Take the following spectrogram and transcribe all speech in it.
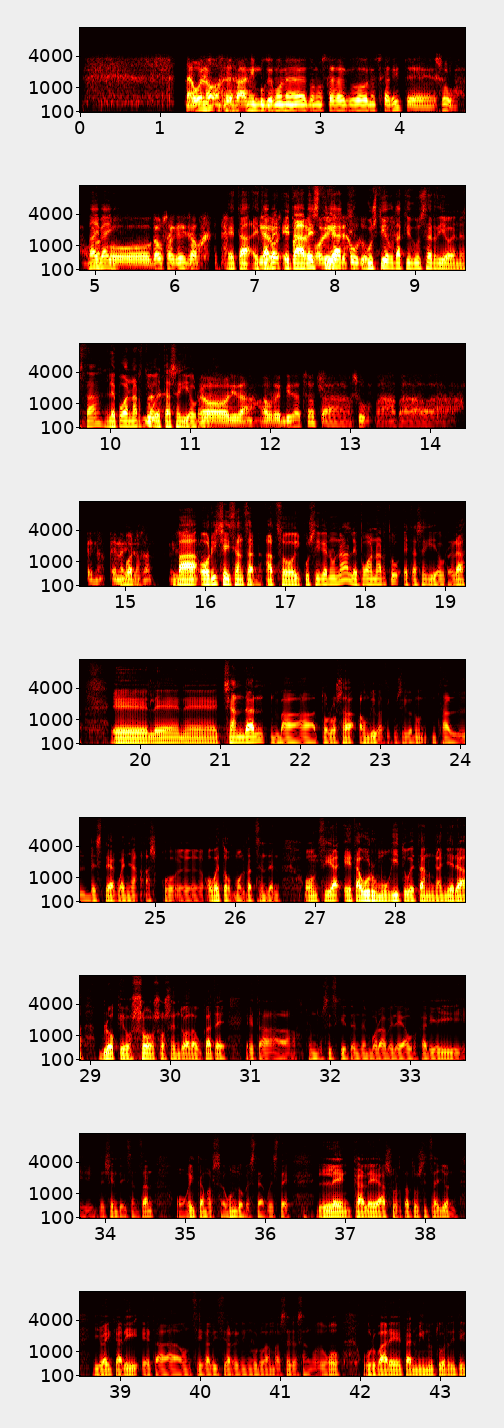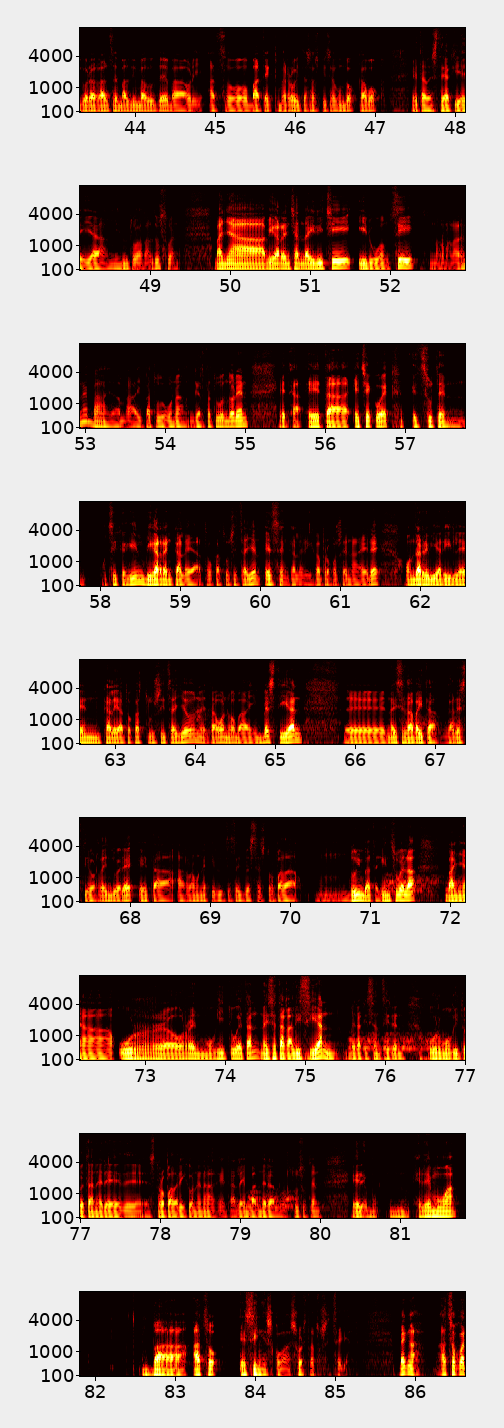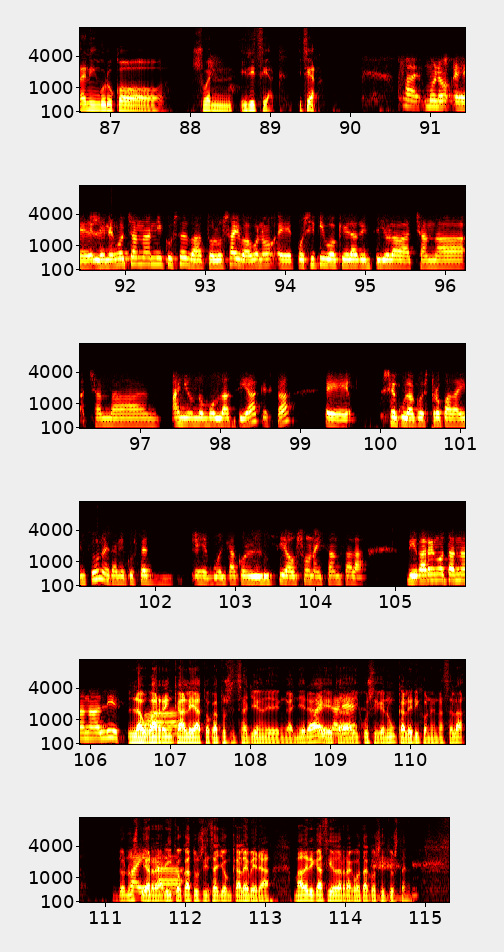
Ba, bueno, animu kemone donostarako neskarit, eh, zu. Bai, bai. Gauza gehiago. Eta, eta, eta bestiak guztiok dakigu zer dioen, ez da? Lepoan hartu ba. eta segi aurrera. Hori da, aurren bidatzo, eta zu, ba, ba, ba, pena, pena bueno, izan Ba, hori izan zen, atzo ikusi genuna, lepoan hartu eta segi aurrera. E, lehen e, txandan, ba, tolosa haundi bat ikusi genuen, tal besteak baina asko, e, hobeto moldatzen den ontzia, eta ur mugituetan gainera bloke oso oso sendoa daukate, eta kendu zizkieten denbora bere aurkariei desente izan zen, hogeita mar segundo besteak beste, lehen kalea suertatu zitzaion, ibaikari eta ontzi galiziarren inguruan, ba, zer esango dugu. Urbareetan minutu erditikora galtzen baldin badute, ba, hori, atzo batek berroita zazpi segundo, kabok, eta besteak iaia minutua galdu zuen. Baina, bigarren txanda iritsi, hiru ontzi, normala dene, ba, ba, ipatu duguna gertatu ondoren, eta, eta etxekoek ez zuten utzik egin, bigarren kalea tokatu zitzaien, ez zen kalerik aproposena ere, ondarribiari lehen kalea tokatu zitzaion, eta bueno, ba, inbestian, e, naiz eta baita, garesti ordaindu ere, eta arraunek iruditzen zait beste estropada mm, duin bat egin zuela, baina ur horren mugituetan, naiz eta Galizian, berak izan ziren ur mugituetan ere de estropadarik onenak, eta lehen bandera lortu zuten ere, mm, ere mua, ba, atzo ezinezkoa suertatu zitzaien. Venga, atzokoaren inguruko zuen iritziak, itziar. Ba, bueno, e, lehenengo txandan nik uste, ba, tolosai, ba, bueno, e, positiboki eragin ziola ba, txanda, txandan hain ondo moldatziak, ez da? E, sekulako estropada intzun, eta nik uste, e, bueltako luzia oso nahi izan zala. Bigarren gotan aldiz... Laugarren kalea tokatu zitzaien gainera, Baita eta ikusi genuen kalerik onena zela. Donostiarrari Bai, tokatu zitzaion kale bera. Madrikazio derrak botako zituzten.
